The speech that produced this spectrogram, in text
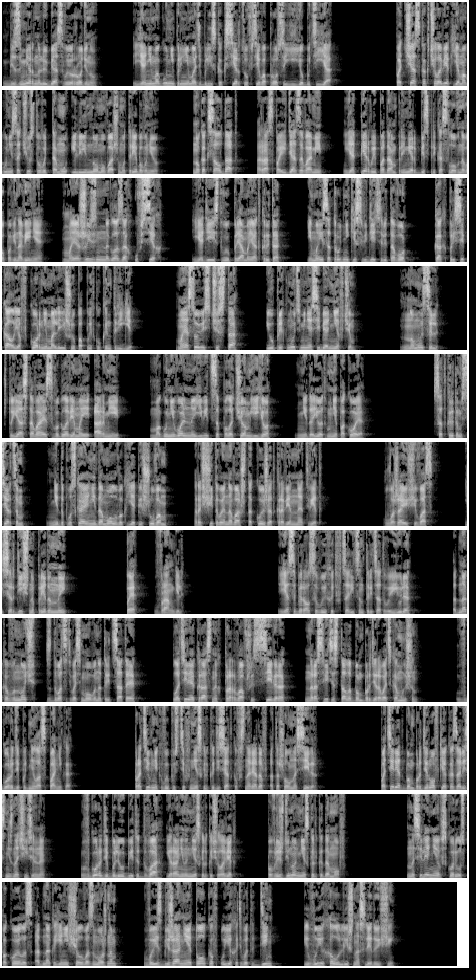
безмерно любя свою родину, я не могу не принимать близко к сердцу все вопросы ее бытия. Подчас, как человек, я могу не сочувствовать тому или иному вашему требованию, но как солдат, раз пойдя за вами, я первый подам пример беспрекословного повиновения. Моя жизнь на глазах у всех. Я действую прямо и открыто, и мои сотрудники свидетели того, как пресекал я в корне малейшую попытку к интриге. Моя совесть чиста, и упрекнуть меня себя не в чем. Но мысль, что я, оставаясь во главе моей армии, могу невольно явиться палачом ее, не дает мне покоя. С открытым сердцем, не допуская недомолвок, я пишу вам, рассчитывая на ваш такой же откровенный ответ. Уважающий вас и сердечно преданный П. Врангель. Я собирался выехать в Царицын 30 июля, однако в ночь с 28 на 30 флотилия красных, прорвавшись с севера, на рассвете стала бомбардировать Камышин. В городе поднялась паника. Противник, выпустив несколько десятков снарядов, отошел на север. Потери от бомбардировки оказались незначительны. В городе были убиты два и ранены несколько человек, повреждено несколько домов. Население вскоре успокоилось, однако я не счел возможным во избежание толков уехать в этот день и выехал лишь на следующий.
